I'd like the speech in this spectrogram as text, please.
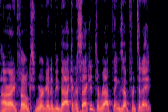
All right, folks, we're going to be back in a second to wrap things up for today.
